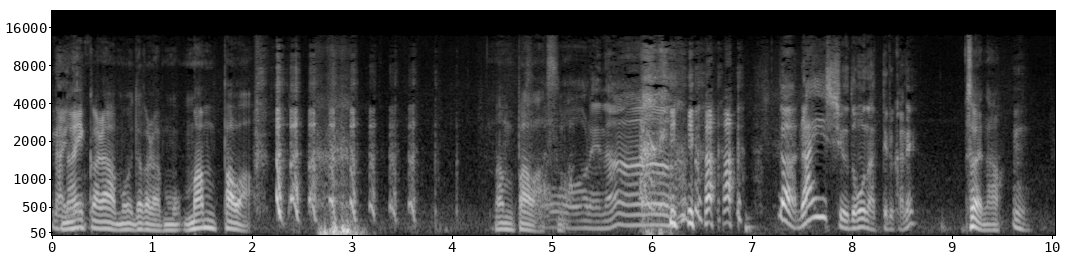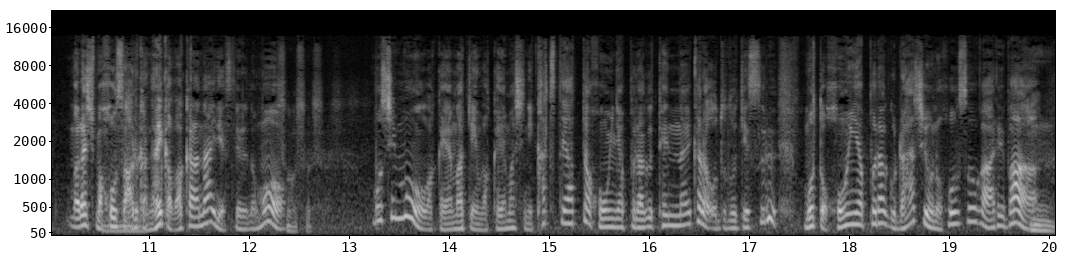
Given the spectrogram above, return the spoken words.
ないねないから、もうだからもうマンパワー。マンパワーっすわ。これなあ だから来週どうなってるかねそうやな。うんまあ、来週まあ放送あるかないかわからないですけれども、そうそうそう。もしも和歌山県和歌山市にかつてあった本屋プラグ店内からお届けする元本屋プラグラジオの放送があれば、うん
